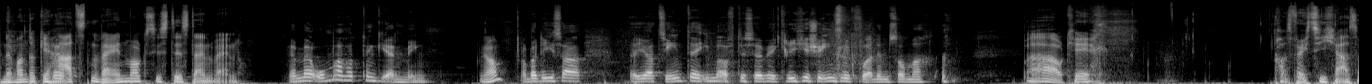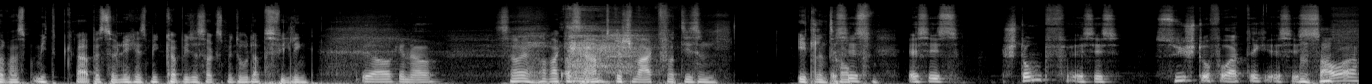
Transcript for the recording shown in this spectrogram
Na, wenn du geharzten Wein magst, ist das dein Wein. Ja, meine Oma hat den gern mögen. Ja, Aber die ist auch Jahrzehnte immer auf dieselbe griechische Insel gefahren im Sommer. Ah, okay. Hast vielleicht sicher auch so was mit, äh, Persönliches mitgehabt, wie du sagst, mit Urlaubsfeeling. Ja, genau. So, ich habe einen Gesamtgeschmack von diesem edlen Es ist, Tropfen. es ist stumpf, es ist süßstoffartig, es ist Mhm. sauer,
